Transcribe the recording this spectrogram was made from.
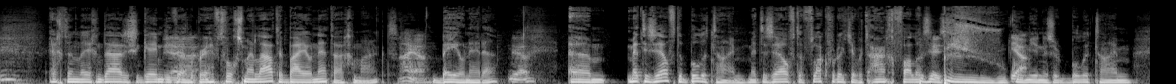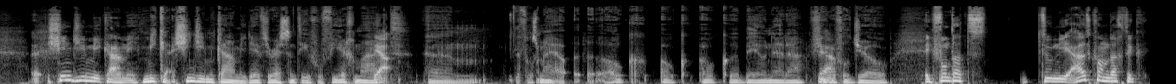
echt een legendarische game developer. Ja. Heeft volgens mij later Bayonetta gemaakt. Ah ja. Bayonetta. Ja. Ehm, met dezelfde bullet time. Met dezelfde, vlak voordat je wordt aangevallen. Precies. kom Ja. je in een soort bullet time. Eh, Shinji Mikami. Mika, Shinji Mikami, die heeft Resident Evil 4 gemaakt. Ehm, volgens mij ook, ook, ook eh, Bayonetta, Beautiful Joe. Ik vond dat toen die uitkwam, dacht ik,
